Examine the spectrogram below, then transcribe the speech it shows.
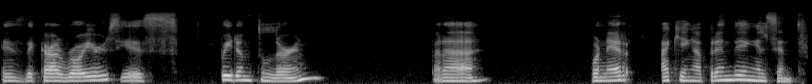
es de Carl Rogers y es Freedom to Learn, para poner a quien aprende en el centro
